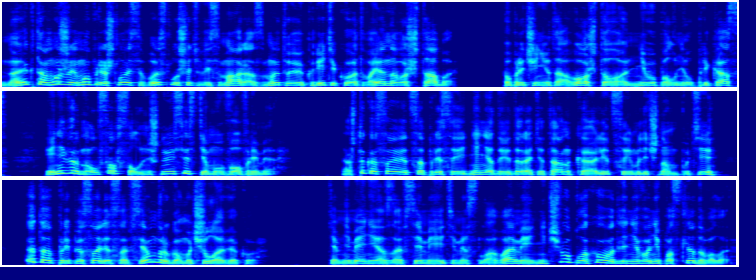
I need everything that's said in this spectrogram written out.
но и к тому же ему пришлось выслушать весьма размытую критику от военного штаба по причине того, что он не выполнил приказ и не вернулся в Солнечную систему вовремя. А что касается присоединения Дейдара Титан к коалиции Млечном Пути, это приписали совсем другому человеку. Тем не менее, за всеми этими словами ничего плохого для него не последовало.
